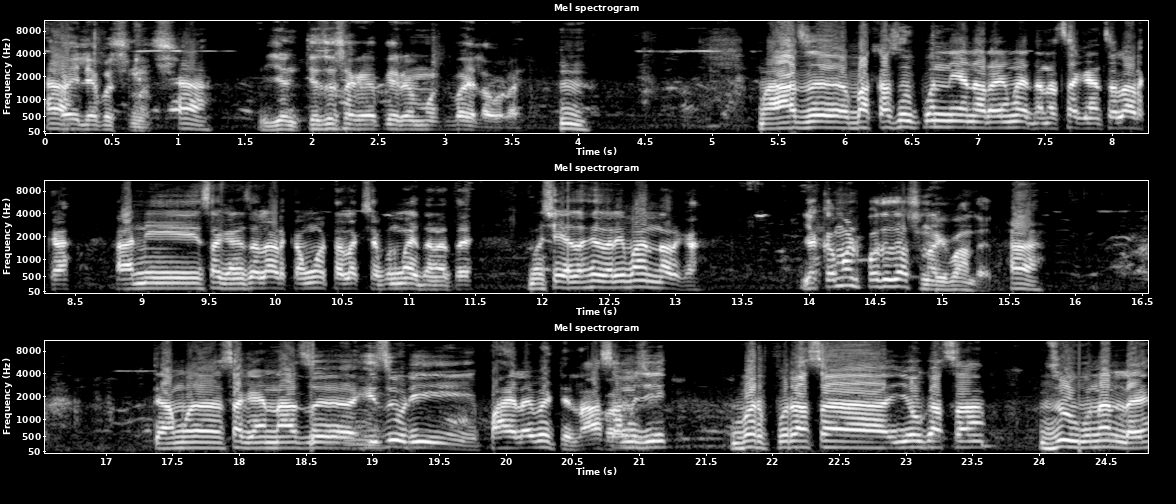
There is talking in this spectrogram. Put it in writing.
हा. पहिल्यापासूनच. हा. जनतेचं सगळ्या प्रेम बैलावर आहे. हम्म. मग आज बाकासूर पण येणार आहे मैदानात सगळ्यांचा लाडका. आणि सगळ्यांचा लाडका मोठा लक्ष पण मैदानात आहे. मग शेजा शेजारी बांधणार का? एका मंडपातच असणार आहे बांधायला. हा. त्यामुळे सगळ्यांना आज ही जोडी पाहायला भेटेल. असा म्हणजे भरपूर असा योग असा जुळवून आणलाय.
